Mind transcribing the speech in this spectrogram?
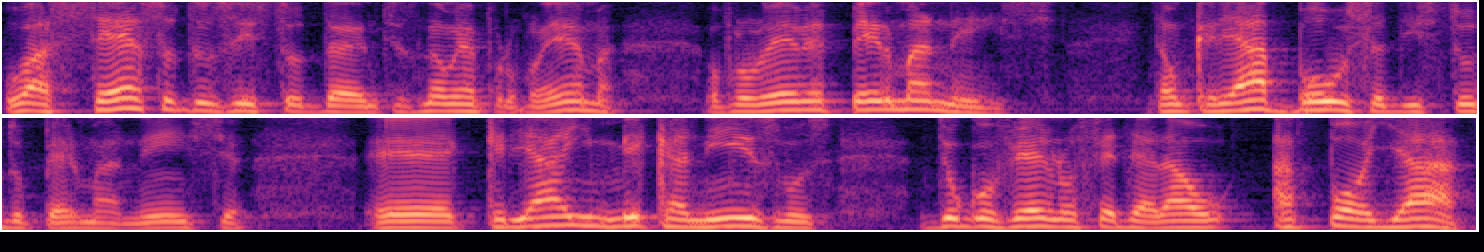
O acesso dos estudantes não é problema, o problema é permanência. Então, criar bolsa de estudo permanência, é, criar mecanismos do governo federal apoiar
